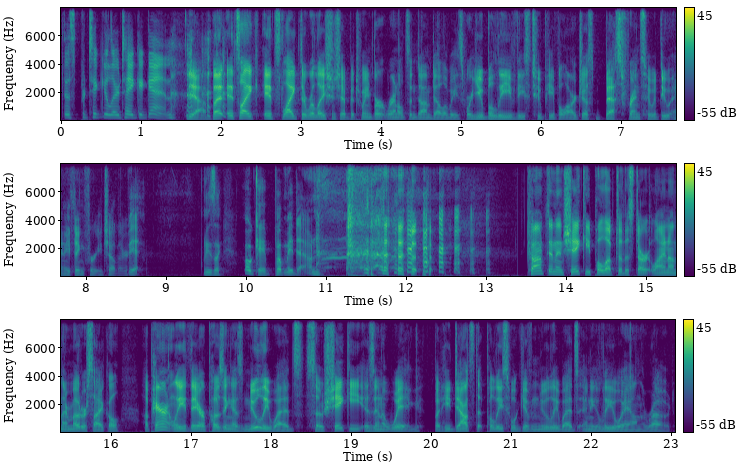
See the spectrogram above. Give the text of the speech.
this particular take again. yeah, but it's like it's like the relationship between Burt Reynolds and Dom DeLuise, where you believe these two people are just best friends who would do anything for each other. Yeah. And he's like, okay, put me down. Compton and Shaky pull up to the start line on their motorcycle. Apparently, they are posing as newlyweds, so Shaky is in a wig, but he doubts that police will give newlyweds any leeway on the road.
